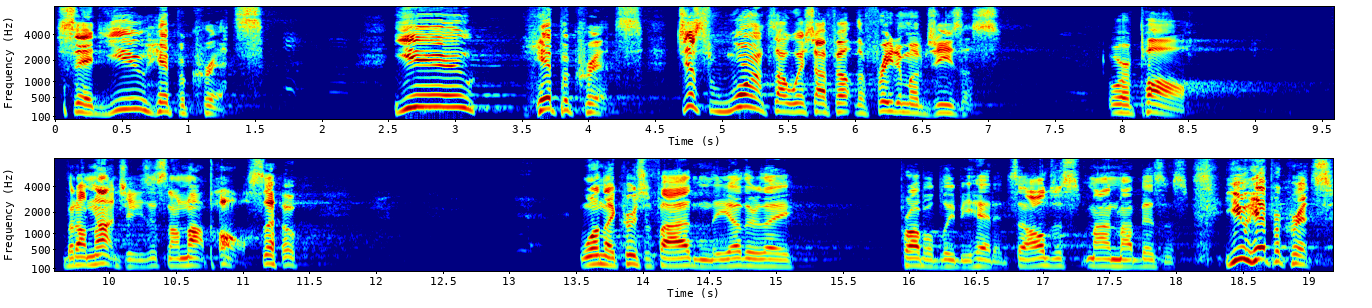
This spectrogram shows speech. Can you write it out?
said, You hypocrites, you hypocrites. Just once I wish I felt the freedom of Jesus or of Paul. But I'm not Jesus and I'm not Paul. So one they crucified and the other they probably beheaded. So I'll just mind my business. You hypocrites,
